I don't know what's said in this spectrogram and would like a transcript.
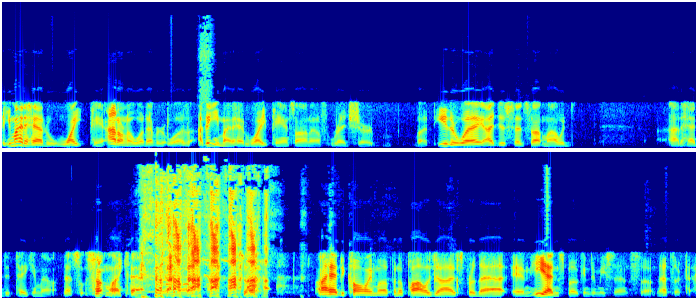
he might have had white pants. I don't know whatever it was. I think he might have had white pants on a red shirt. But either way, I just said something I would. I'd had to take him out. That's something like that. Uh, so I had to call him up and apologize for that, and he hadn't spoken to me since. So that's okay.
